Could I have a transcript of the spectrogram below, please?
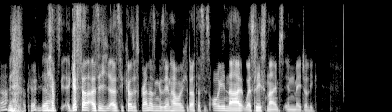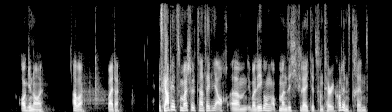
Ah, okay. Ja. Ich habe gestern, als ich, als ich Curtis Granderson gesehen habe, habe ich gedacht, das ist original Wesley Snipes in Major League. Original. Aber weiter. es gab jetzt zum Beispiel tatsächlich auch ähm, Überlegungen, ob man sich vielleicht jetzt von Terry Collins trennt.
